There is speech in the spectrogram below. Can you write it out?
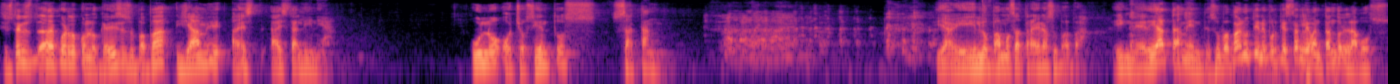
Si usted no está de acuerdo con lo que dice su papá, llame a, esta línea. 1-800 Satán. Y ahí lo vamos a traer a su papá. Inmediatamente. Su papá no tiene por qué estar levantándole la voz.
